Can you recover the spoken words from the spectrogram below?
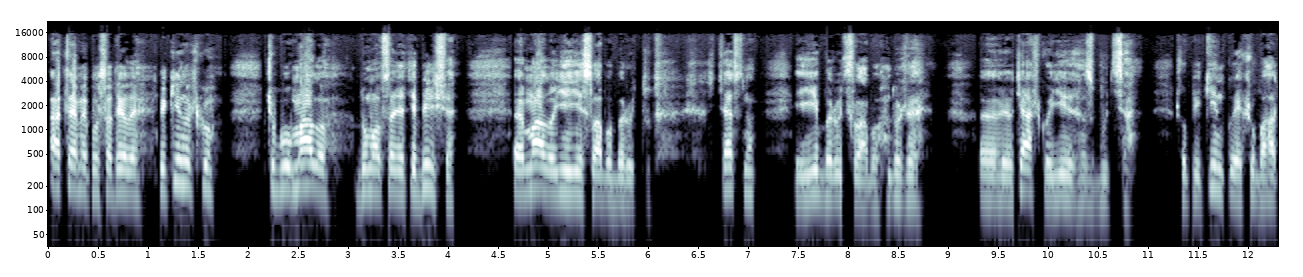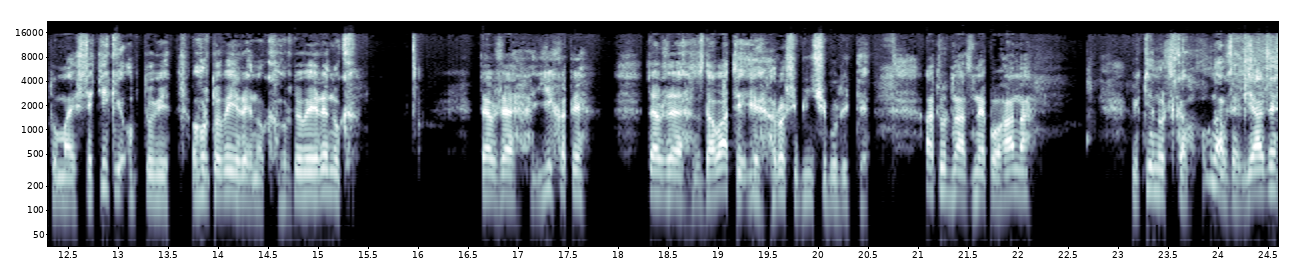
А це ми посадили пекіночку, було мало, думав садити більше. Е, Мало її слабо беруть тут. Чесно, її беруть слабо. Дуже е, тяжко її збуться. Що пекінку, якщо багато маєш, це тільки оптові, гуртовий ринок. Гуртовий ринок це вже їхати, це вже здавати і гроші більше будуть йти. А тут у нас непогана пекіночка, вона вже в'яже.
